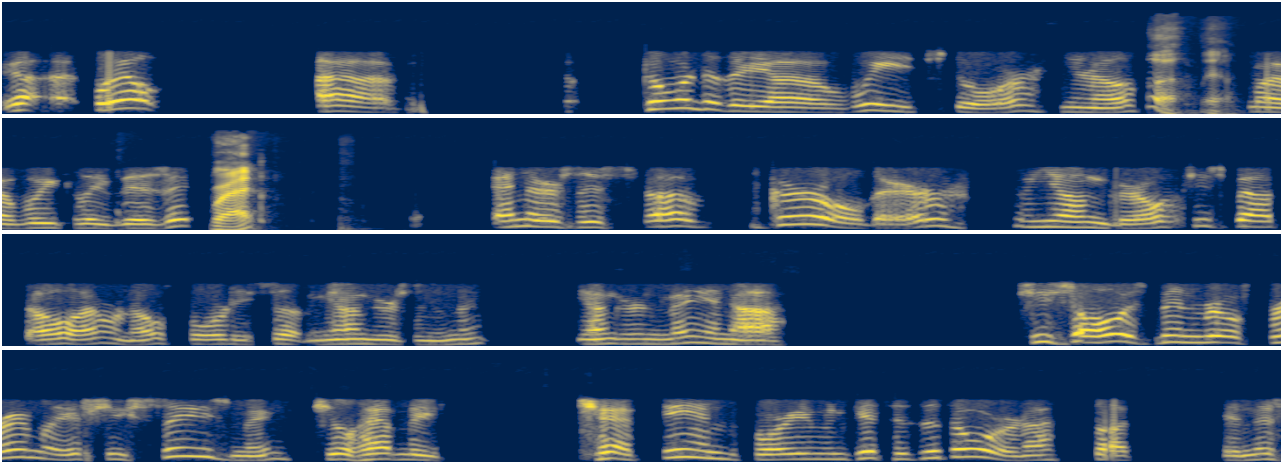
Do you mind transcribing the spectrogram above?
Yeah, well, uh, going to the uh, weed store, you know, yeah. my weekly visit, Right. and there's this uh, girl there, a young girl. She's about oh, I don't know, forty something younger than me, younger than me, and uh, she's always been real friendly. If she sees me, she'll have me checked in before I even get to the door. And I thought, in this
